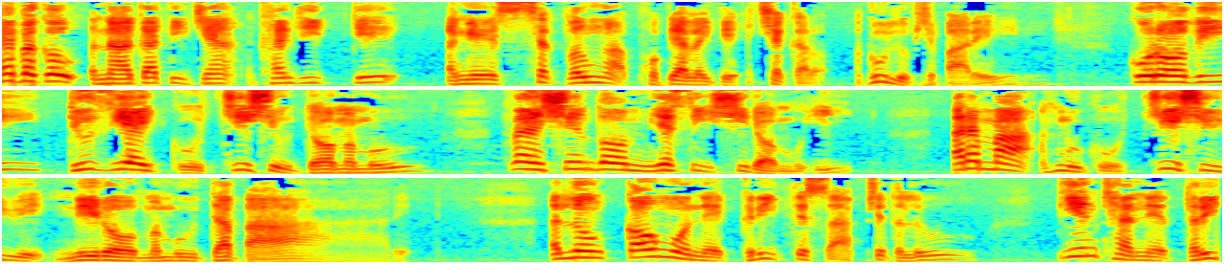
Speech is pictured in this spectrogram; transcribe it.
ဟေဘကုတ်အနာဂတိကျမ်းအခန်းကြီး1အငယ်73ကဖော်ပြလိုက်တဲ့အချက်ကတော့အခုလိုဖြစ်ပါတယ်ကိုတော်သည်ဒုစရိုက်ကိုကြည့်ရှုတော်မမူတန်ရှင်းသောမျက်စိရှိတော်မူ၏အရမအမှုကိုကြည့်ရှု၍နေတော်မမူတတ်ပါတဲ့အလွန်ကောင်းမွန်တဲ့ဂရိသစ္စာဖြစ်တယ်လို့ပြင်းထန်တဲ့သတိ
